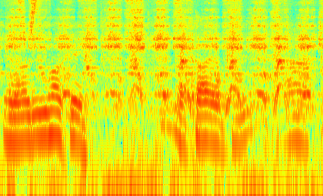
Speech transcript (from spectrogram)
È la rima che la caga più.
